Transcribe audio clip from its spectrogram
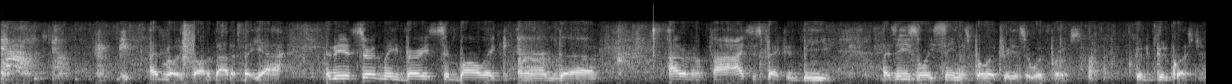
I hadn't really thought about it, but yeah. I mean, it's certainly very symbolic, and uh, I don't know. I I suspect it'd be as easily seen as poetry as it would prose. Good, good question.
